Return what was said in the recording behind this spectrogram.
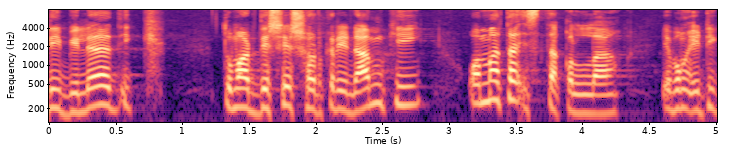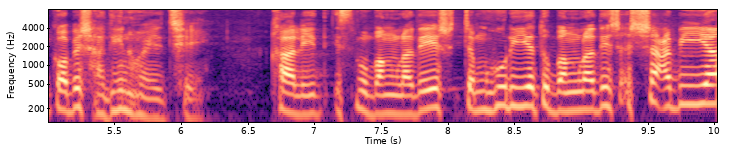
লি বিলাদিক? তোমার দেশের সরকারি নাম কি? ওমাতা ইস্তাকল্লা এবং এটি কবে স্বাধীন হয়েছে? খালিদ, ইসমু বাংলাদেশ, জমহুরিয়ত বাংলাদেশ শাবিয়া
